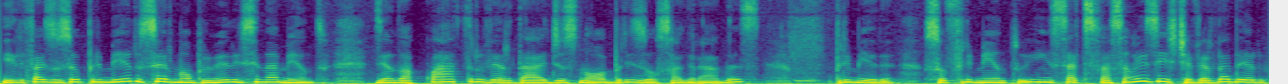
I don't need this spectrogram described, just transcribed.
E ele faz o seu primeiro sermão, primeiro ensinamento, dizendo há quatro verdades nobres ou sagradas. Primeira, sofrimento e insatisfação existe, é verdadeiro.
